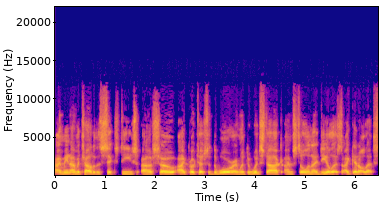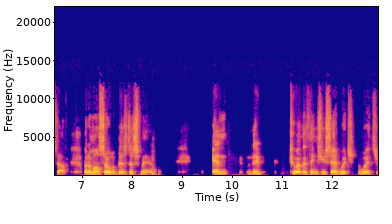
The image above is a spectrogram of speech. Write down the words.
I mean, I'm a child of the 60s, uh, so I protested the war. I went to Woodstock. I'm still an idealist. I get all that stuff. But I'm also a businessman. And the two other things you said, which which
